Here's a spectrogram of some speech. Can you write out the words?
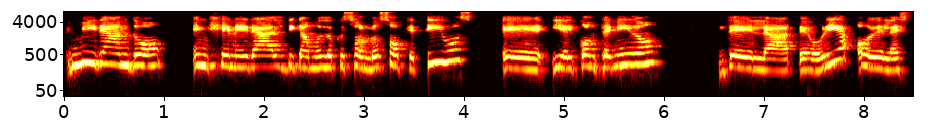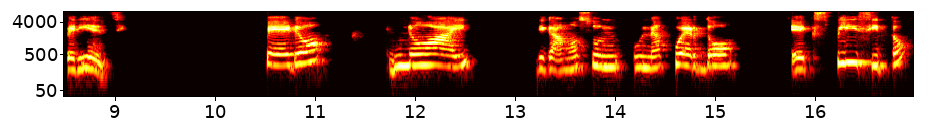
mirando en general, digamos, lo que son los objetivos eh, y el contenido de la teoría o de la experiencia. Pero no hay, digamos, un, un acuerdo explícito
